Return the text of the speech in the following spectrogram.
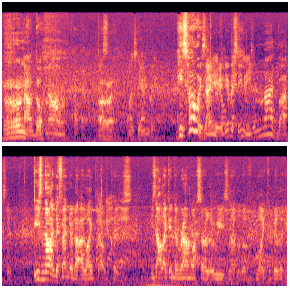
through. Ronaldo. No, Pepe. All right. Why is he angry? He's always angry. Have you ever seen him? He's a mad bastard. He's not a defender that I like though, because he's not like in the Ramos or Luiz level of likability.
